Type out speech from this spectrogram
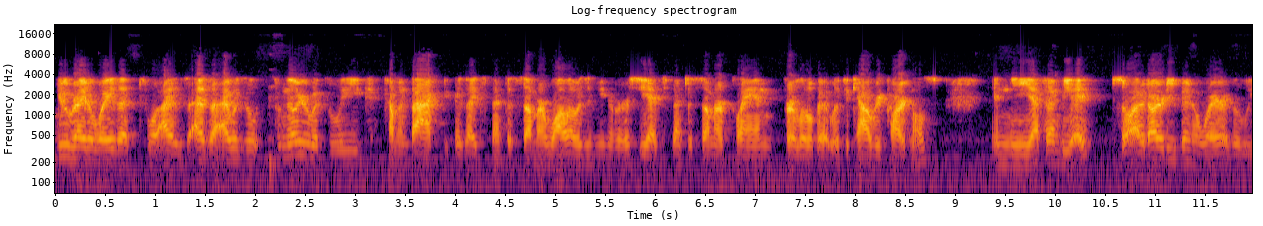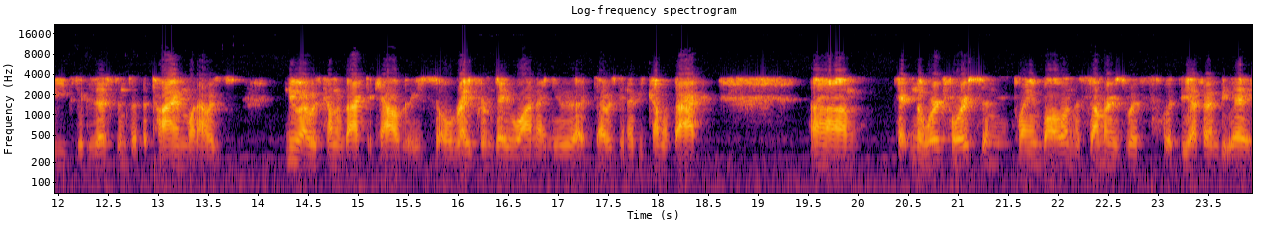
knew right away that as, as I was familiar with the league coming back because I'd spent the summer while I was in university. I'd spent a summer playing for a little bit with the Calgary Cardinals in the FMBA. So I had already been aware of the league's existence at the time when I was knew I was coming back to Calgary. So right from day one, I knew that I was going to be coming back, um, hitting the workforce and playing ball in the summers with with the FMBA.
